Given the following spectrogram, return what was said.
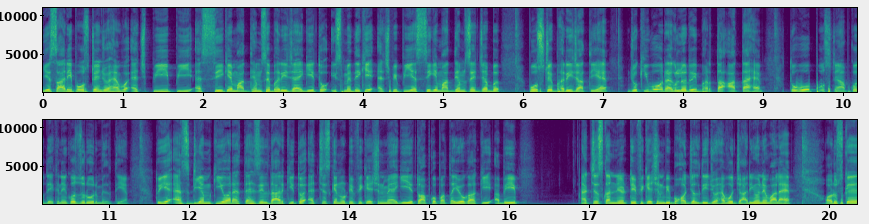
ये सारी पोस्टें जो है वो एच पी के माध्यम से भरी जाएगी। तो इसमें देखिए एच पी के माध्यम से जब पोस्टें भरी जाती है, जो कि वो रेगुलरली भरता आता है तो वो पोस्टें आपको देखने को ज़रूर मिलती है। तो ये एसडीएम की और तहसीलदार की तो एचएस के नोटिफिकेशन में आएगी। ये तो आपको पता ही होगा कि अभी एच का नोटिफिकेशन भी बहुत जल्दी जो है वो जारी होने वाला है। और उसके,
